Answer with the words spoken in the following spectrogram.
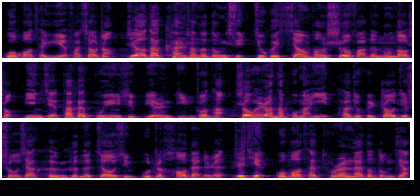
郭宝才越发嚣张，只要他看上的东西，就会想方设法的弄到手，并且他还不允许别人顶撞他。稍微让他不满意，他就会召集手下狠狠的教训不知好歹的人。这天，郭宝才突然来到董家，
